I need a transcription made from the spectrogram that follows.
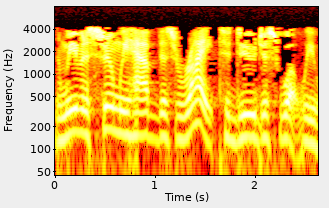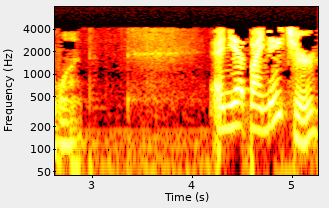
And we even assume we have this right to do just what we want. And yet, by nature,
